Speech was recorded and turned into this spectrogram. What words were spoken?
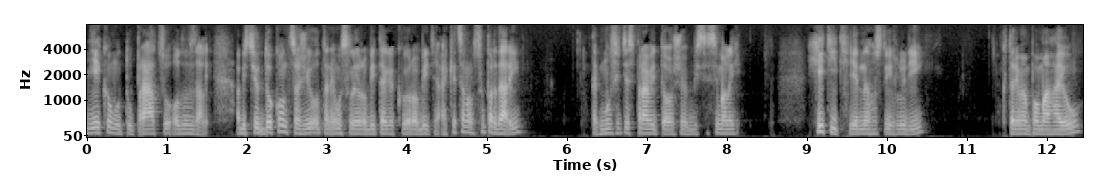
niekomu tú prácu odovzdali. Aby ste ju do konca života nemuseli robiť tak, ako ju robíte. Aj keď sa vám super darí, tak musíte spraviť to, že by ste si mali chytiť jedného z tých ľudí, ktorí vám pomáhajú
